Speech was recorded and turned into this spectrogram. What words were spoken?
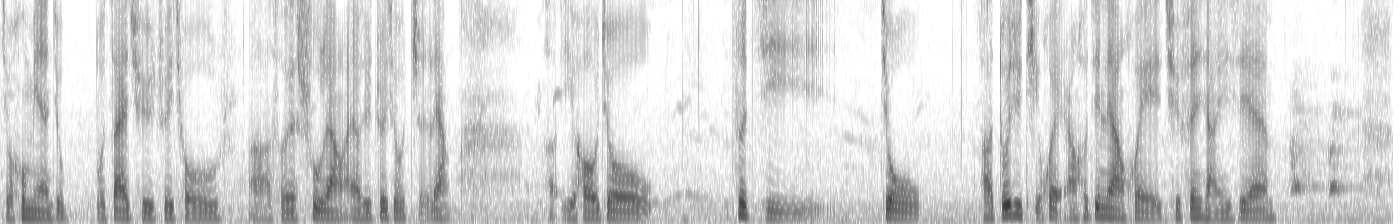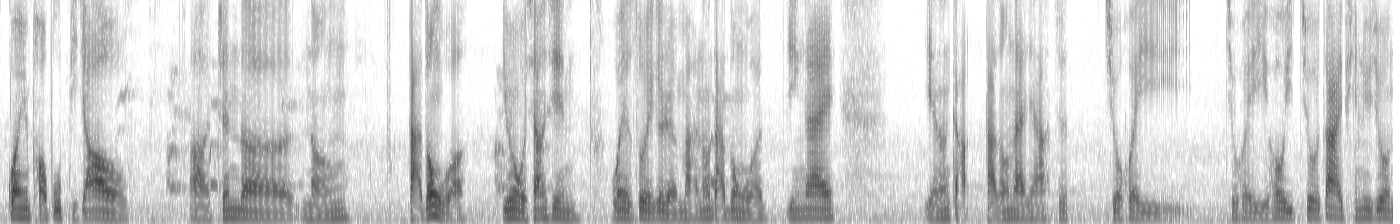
就后面就不再去追求啊、所谓数量了，要去追求质量。呃，以后就自己就啊、多去体会，然后尽量会去分享一些关于跑步比较啊、真的能打动我，因为我相信我也作为一个人嘛，能打动我，应该也能打打动大家，就就会就会以后就大概频率就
